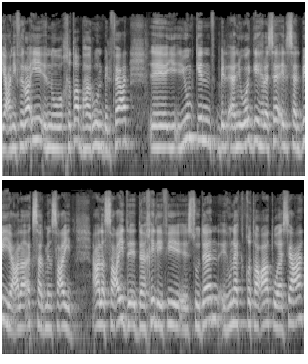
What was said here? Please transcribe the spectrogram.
يعني في رأيي أنه خطاب هارون بالفعل يمكن أن يوجه رسائل سلبية على أكثر من صعيد. على الصعيد الداخلي في السودان هناك قطاعات واسعة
